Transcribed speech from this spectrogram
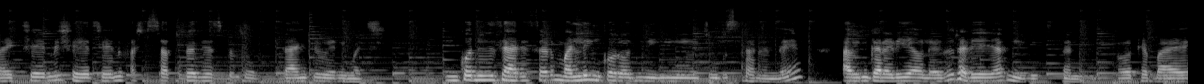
లైక్ చేయండి షేర్ చేయండి ఫస్ట్ సబ్స్క్రైబ్ చేసుకుని చూడండి. Thank you very much. ఇంకొన్ని శారీస్ మళ్ళీ ఇంకో రోజు మీకు చూపిస్తానండి. అవి ఇంకా రెడీ అవ్వలేదు. రెడీ అయ్యాక మీకు ఇస్తాను ఓకే బాయ్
